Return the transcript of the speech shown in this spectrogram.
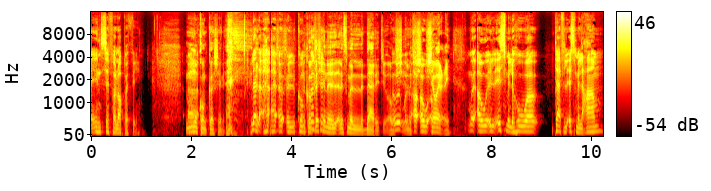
encephalopathy مو concussion لا لا ال concussion ال concussion الاسم الدارج أو الشوارعي أو الاسم اللي هو تعرف الاسم العام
